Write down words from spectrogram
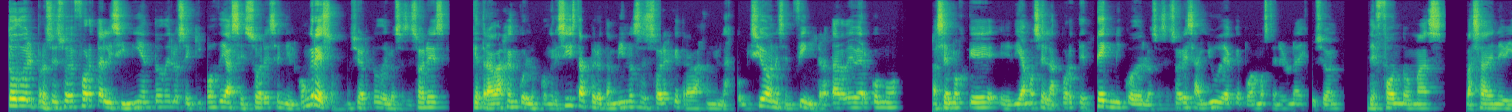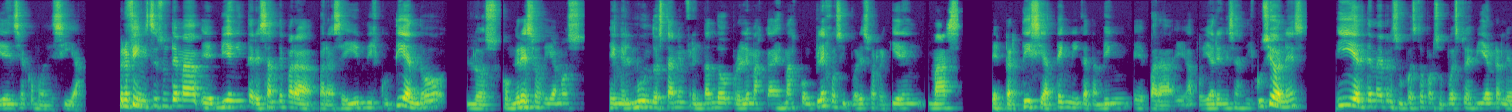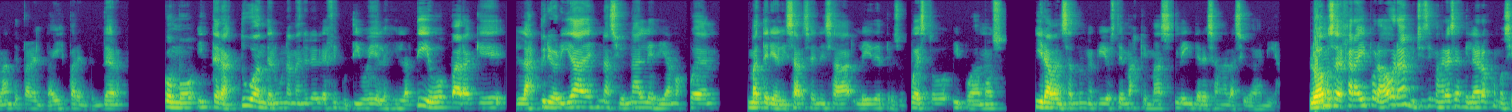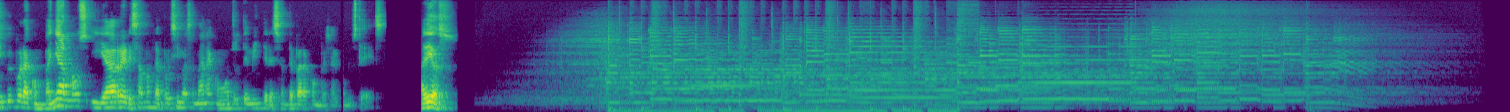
todo el proceso de fortalecimiento de los equipos de asesores en el Congreso, ¿no es cierto? De los asesores que trabajan con los congresistas, pero también los asesores que trabajan en las comisiones, en fin, tratar de ver cómo hacemos que, eh, digamos, el aporte técnico de los asesores ayude a que podamos tener una discusión de fondo más basada en evidencia, como decía. Pero en fin, este es un tema eh, bien interesante para, para seguir discutiendo. Los congresos, digamos, en el mundo están enfrentando problemas cada vez más complejos y por eso requieren más experticia técnica también eh, para eh, apoyar en esas discusiones. Y el tema de presupuesto, por supuesto, es bien relevante para el país para entender cómo interactúan de alguna manera el Ejecutivo y el Legislativo para que las prioridades nacionales, digamos, puedan materializarse en esa ley de presupuesto y podamos ir avanzando en aquellos temas que más le interesan a la ciudadanía. Lo vamos a dejar ahí por ahora. Muchísimas gracias, Milagros, como siempre, por acompañarnos y ya regresamos la próxima semana con otro tema interesante para conversar con ustedes. Adiós.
